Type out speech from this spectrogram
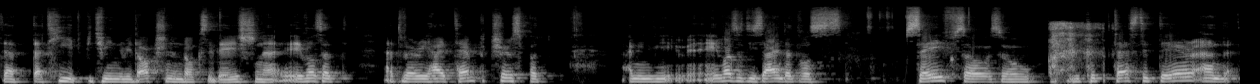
that that heat between reduction and oxidation. Uh, it was at at very high temperatures, but I mean, we, it was a design that was safe, so so we could test it there, and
